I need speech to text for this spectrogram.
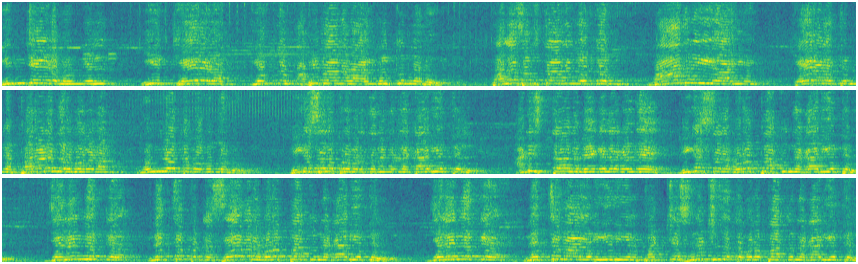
ഇന്ത്യയുടെ മുന്നിൽ ഈ കേരളം എന്നും അഭിമാനമായി നിൽക്കുന്നത് പല സംസ്ഥാനങ്ങൾക്കും മാതൃകയായി കേരളത്തിന്റെ ഭരണ നിർവഹണം മുന്നോട്ട് പോകുന്നത്. വികസന പ്രവർത്തനങ്ങളുടെ കാര്യത്തിൽ അടിസ്ഥാന മേഖലകളുടെ വികസനം ഉറപ്പാക്കുന്ന കാര്യത്തിൽ ജനങ്ങൾക്ക് മെച്ചപ്പെട്ട സേവനം ഉറപ്പാക്കുന്ന കാര്യത്തിൽ ജനങ്ങൾക്ക് മെച്ചമായ രീതിയിൽ ഭക്ഷ്യ സുരക്ഷിതത്വം ഉറപ്പാക്കുന്ന കാര്യത്തിൽ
